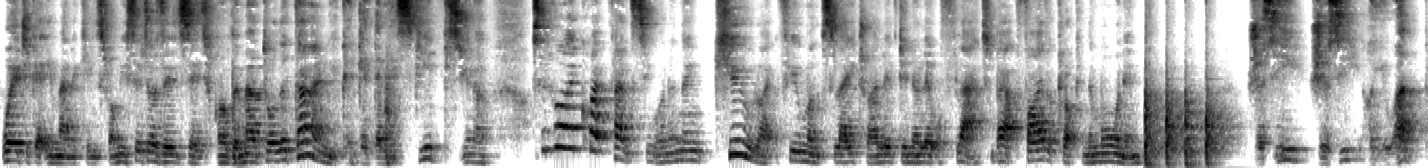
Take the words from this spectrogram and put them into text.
Where'd you get your mannequins from? He said, Oh, they, they throw them out all the time. You can get them in skips, you know. I said, Oh, I quite fancy one. And then, cue, like a few months later, I lived in a little flat. About five o'clock in the morning, je sais, are you up?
